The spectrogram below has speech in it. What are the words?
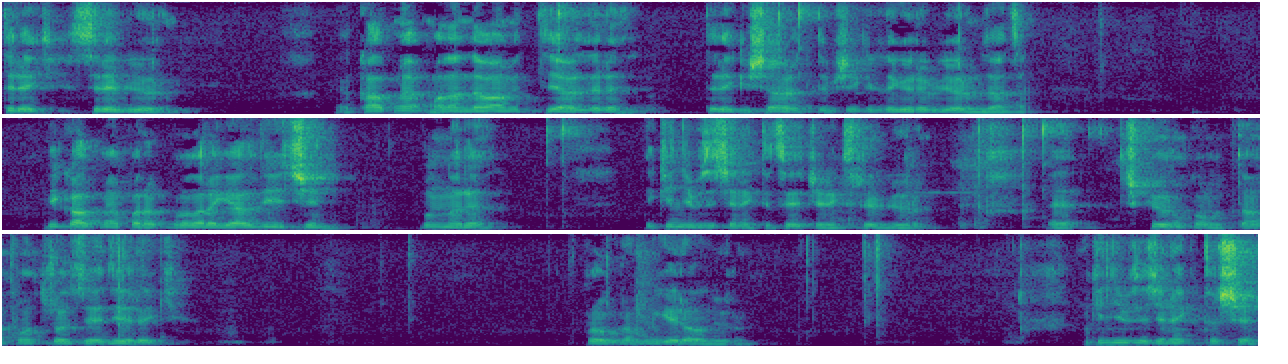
direkt silebiliyorum. Kalkma yapmadan devam ettiği yerleri direkt işaretli bir şekilde görebiliyorum zaten. Bir kalkma yaparak buralara geldiği için bunları ikinci bir seçenekte seçerek silebiliyorum. E, çıkıyorum komuttan Ctrl Z diyerek programı geri alıyorum. İkinci bir seçenek taşı.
